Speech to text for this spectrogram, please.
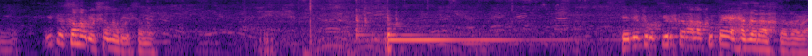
हो. इथे समोर आहे समोर आहे समोर. हे लेकरू कीर्तनाला कुठेही हजर असतं बघा.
